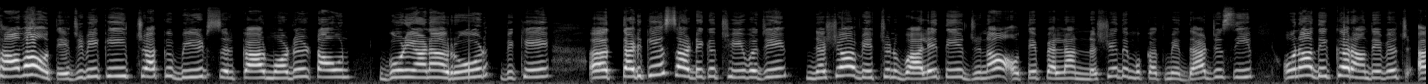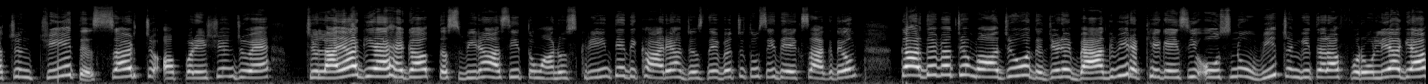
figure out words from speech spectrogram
ਥਾਵਾਂ ਉਤੇ ਜਿਵੇਂ ਕਿ ਚੱਕ ਬੀੜ ਸਰਕਾਰ ਮਾਡਲ ਟਾਊਨ ਗੁਣਿਆਣਾ ਰੋਡ ਵਿਖੇ ਤੜਕੇ 6:30 ਵਜੇ ਨਸ਼ਾ ਵੇਚਣ ਵਾਲੇ ਤੇ ਜਿਨ੍ਹਾਂ ਉੱਤੇ ਪਹਿਲਾਂ ਨਸ਼ੇ ਦੇ ਮੁਕੱਦਮੇ ਦਰਜ ਸੀ, ਉਹਨਾਂ ਦੇ ਘਰਾਂ ਦੇ ਵਿੱਚ ਅਚਨਚੇਤ ਸਰਚ ਆਪਰੇਸ਼ਨ ਜੋ ਹੈ ਚਲਾਇਆ ਗਿਆ ਹੈਗਾ। ਤਸਵੀਰਾਂ ਅਸੀਂ ਤੁਹਾਨੂੰ ਸਕਰੀਨ ਤੇ ਦਿਖਾ ਰਹੇ ਹਾਂ, ਜਿਸ ਦੇ ਵਿੱਚ ਤੁਸੀਂ ਦੇਖ ਸਕਦੇ ਹੋ। ਘਰ ਦੇ ਵਿੱਚ ਮੌਜੂਦ ਜਿਹੜੇ ਬੈਗ ਵੀ ਰੱਖੇ ਗਏ ਸੀ, ਉਸ ਨੂੰ ਵੀ ਚੰਗੀ ਤਰ੍ਹਾਂ ਫਰੋਲਿਆ ਗਿਆ।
